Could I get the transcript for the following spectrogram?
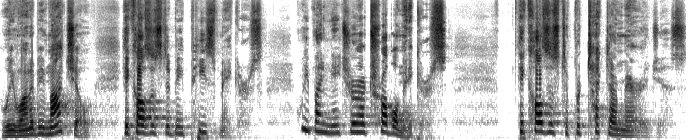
We want to be macho. He calls us to be peacemakers. We, by nature, are troublemakers. He calls us to protect our marriages.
